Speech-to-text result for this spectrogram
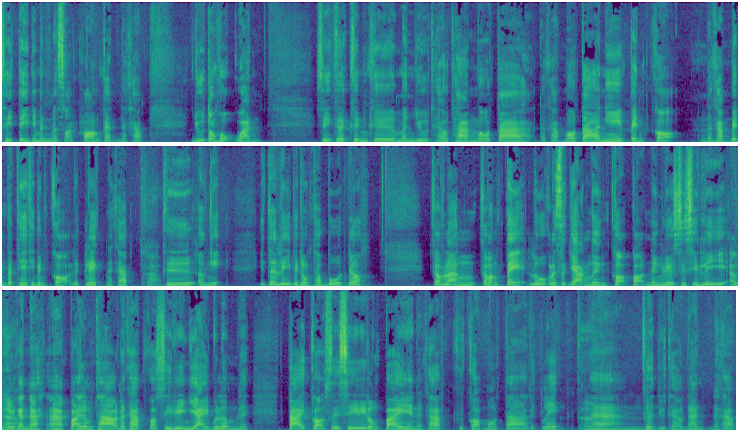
สถิตินี่มันมันสอดคล้องกันนะครับอยู่ตั้ง 6 วันสิ่งที่เกิดขึ้นคือมันอยู่แถวทางมัลตานะครับมัลตานี่เป็นเกาะ นะครับเป็นประเทศที่เป็นเกาะเล็ก ๆ นะครับครับคือเอางี้อิตาลีเป็นรองเท้าบูทเนาะกำลังกำลังเตะลูกอะไรสักอย่างหนึ่งเกาะเกาะหนึ่งเรียกซิซิลีเอางี้กันนะอ่าปลายรองเท้านะครับเกาะซิซิลีใหญ่เบิ่มเลย ใต้เกาะซิซิลีลงไปเนี่ยนะครับคือเกาะมัลตาเล็กๆอ่าอืมเกิดอยู่แถวนั้นนะครับ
